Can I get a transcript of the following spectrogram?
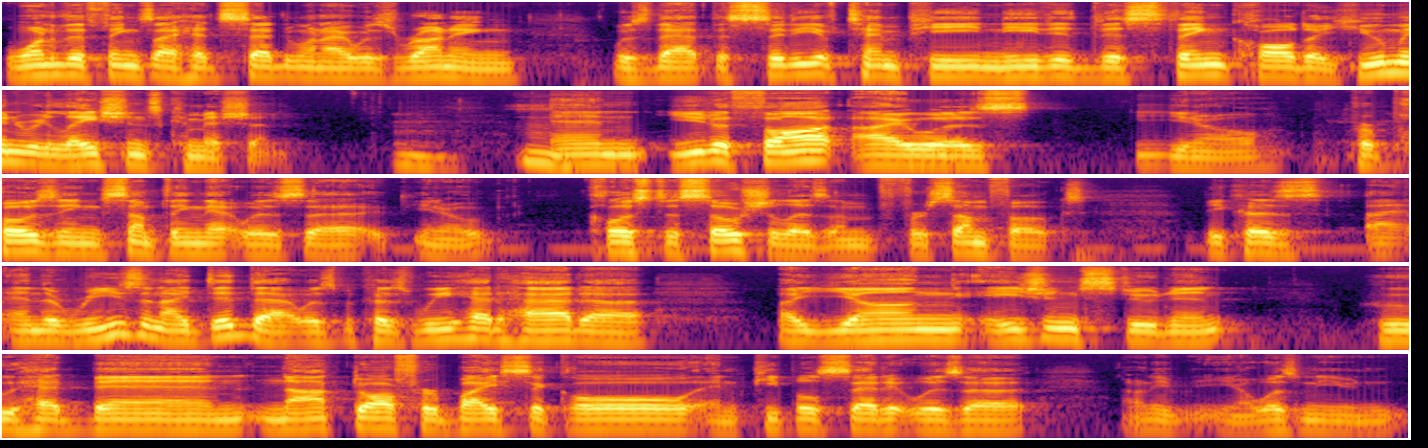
one of the things I had said when I was running was that the city of Tempe needed this thing called a human relations commission. Mm. And you'd have thought I was, you know, proposing something that was, uh, you know, close to socialism for some folks. Because, uh, and the reason I did that was because we had had a, a young Asian student who had been knocked off her bicycle, and people said it was a, I don't even, you know, wasn't even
